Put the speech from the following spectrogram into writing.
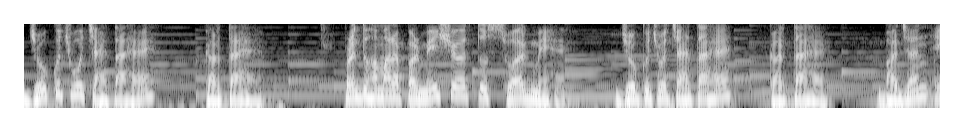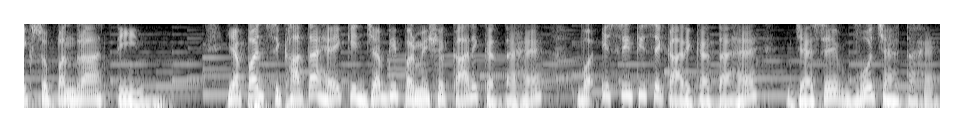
जो कुछ वो चाहता है, करता है। परंतु हमारा परमेश्वर तो स्वर्ग में है। जो कुछ वो चाहता है, करता है। भजन 115 तीन। यह पद सिखाता है कि जब भी परमेश्वर कार्य करता है, वह इस रीति से कार्य करता है, जैसे वो चाहता है।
